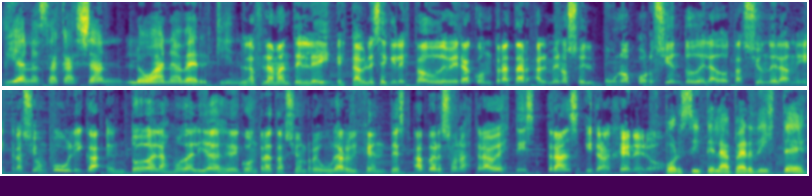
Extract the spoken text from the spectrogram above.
Diana Zacayán, Loana Berkin. La flamante ley establece que el Estado deberá contratar al menos el 1% de la dotación de la administración pública en todas las modalidades de contratación regular vigentes a personas travestis, trans y transgénero. Por si te la perdiste,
